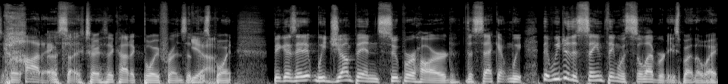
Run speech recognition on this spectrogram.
psychotic. uh, uh, psy- psychotic boyfriends at this point because it, we jump in super hard the second we we do the same thing with celebrities. By the way,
